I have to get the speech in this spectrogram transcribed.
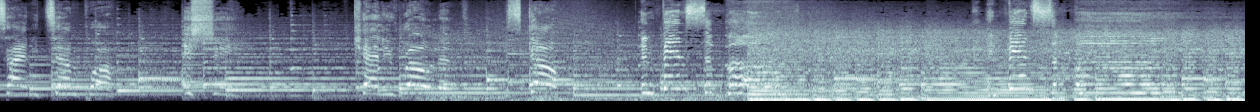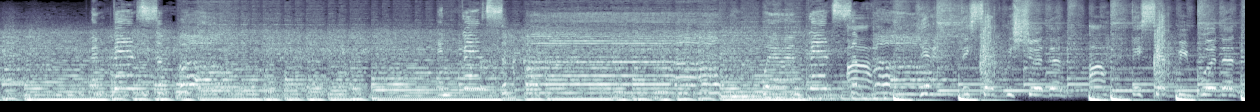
Tinie Tempah, Ishi, Kelly Rowland, let's go! Invincible, invincible, invincible, invincible, we're invincible. Uh, yeah, they said we shouldn't, uh, they said we wouldn't.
